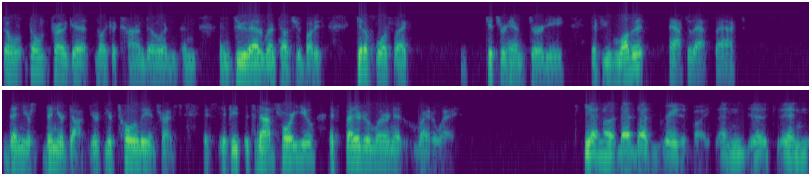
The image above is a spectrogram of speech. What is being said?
Don't don't try to get like a condo and and and do that. Rent out to your buddies. Get a four flat. Get your hands dirty. If you love it after that fact, then you're then you're done. You're you're totally entrenched. If if it's not for you, it's better to learn it right away. Yeah, no, that that's great advice. And it's and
